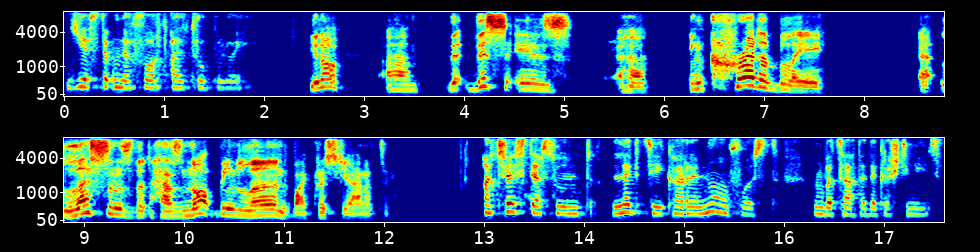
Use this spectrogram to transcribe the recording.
este un efort al trupului. You know, um, th- this is uh, incredibly uh, lessons that has not been learned by Christianity. Acestea sunt lecții care nu au fost învățate de creștinism.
